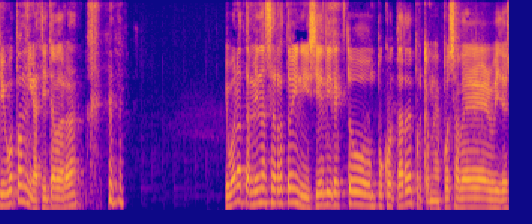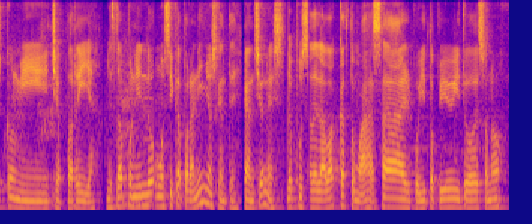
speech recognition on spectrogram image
Qué guapa mi gatita, ¿verdad? y bueno, también hace rato inicié directo un poco tarde porque me puse a ver videos con mi chaparrilla. Le estaba poniendo música para niños, gente. Canciones. Le puse de la vaca Tomasa, el pollito pío y todo eso, ¿no?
